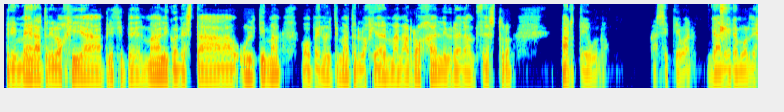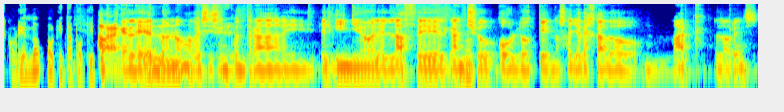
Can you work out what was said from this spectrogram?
primera trilogía Príncipe del Mal y con esta última o penúltima trilogía Hermana Roja, el libro del ancestro, parte 1. Así que bueno, ya lo iremos descubriendo poquito a poquito. Habrá que leerlo, ¿no? A ver si se encuentra ahí el guiño, el enlace, el gancho mm. o lo que nos haya dejado Mark Lawrence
